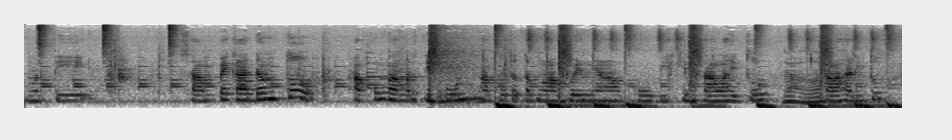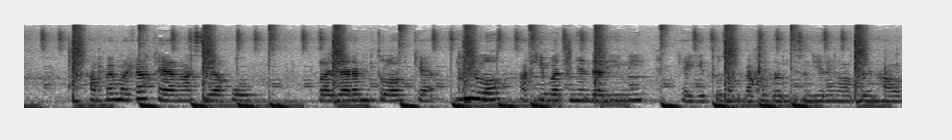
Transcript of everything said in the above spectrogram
ngerti. Sampai kadang tuh aku nggak ngerti pun aku tetap ngelakuin yang aku bikin salah itu Nah, kesalahan itu. Sampai mereka kayak ngasih aku pelajaran gitu loh. Kayak ini loh akibatnya dari ini. Kayak gitu sampai aku berhenti sendiri ngelakuin hal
